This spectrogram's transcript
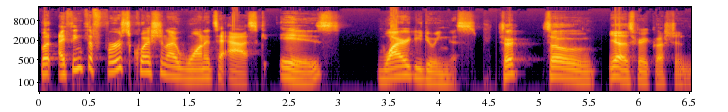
but I think the first question I wanted to ask is why are you doing this? Sure. So, yeah, that's a great question.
